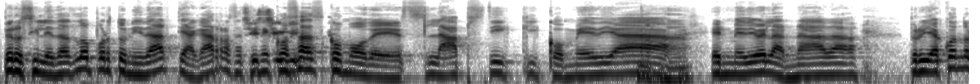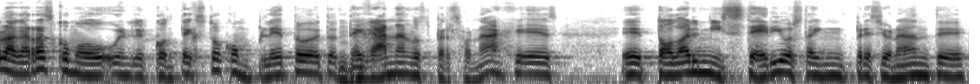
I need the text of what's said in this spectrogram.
Pero si le das la oportunidad, te agarras. O sea, Sí, tiene sí. cosas como de slapstick y comedia Ajá. en medio de la nada. Pero ya cuando lo agarras como en el contexto completo, te, ganan los personajes. eh, todo el misterio está impresionante.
